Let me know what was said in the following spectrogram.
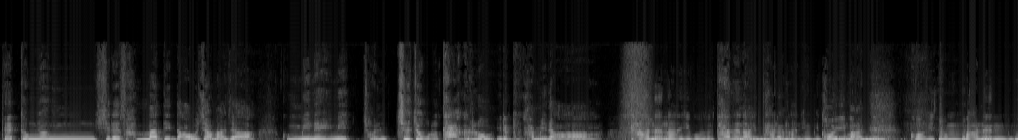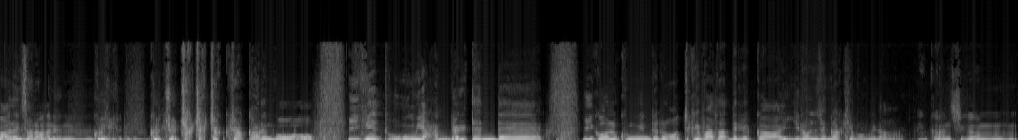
대통령실에서 한마디 나오자마자 국민의힘이 전체적으로 다 글로 이렇게 갑니다. 다는 아니고요. 다는 네, 아닙니까? 다는 아닙니다. 거의 많이. 거의 좀 많은 많은 네, 사람들이 많은 그, 분들이. 그렇죠. 착착착착 가는 거 이게 도움이 안 될 텐데 이걸 국민들은 어떻게 받아들일까 이런 생각해 봅니다. 그러니까 지금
